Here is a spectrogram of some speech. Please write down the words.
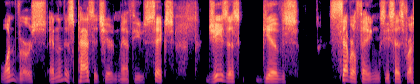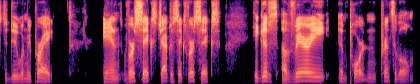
one verse. And in this passage here in Matthew 6, Jesus gives several things he says for us to do when we pray. In verse 6, chapter 6, verse 6, he gives a very important principle.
